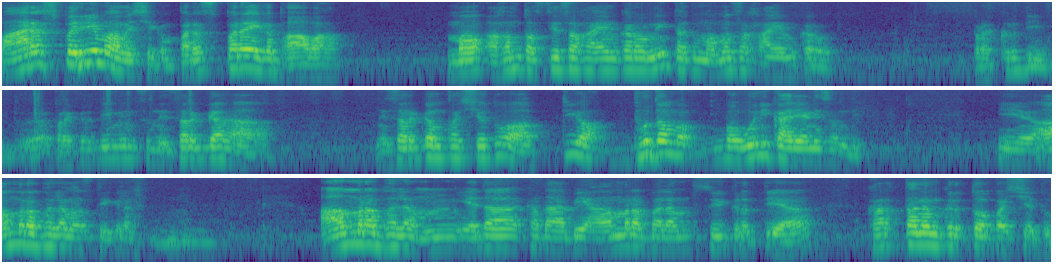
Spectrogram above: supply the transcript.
पारस्पर्यम् आवश्यकं परस्पर एकः भावः म अहं तस्य सहायं करोमि तत् मम सहायं करोति प्रकृति प्रकृति मीन्स् निसर्गः निसर्गं पश्यतु अति अद्भुतं बहूनि कार्याणि सन्ति आम्रफलमस्ति किल आम्रफलं यदा कदापि आम्रफलं स्वीकृत्य कर्तनं कृत्वा पश्यतु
